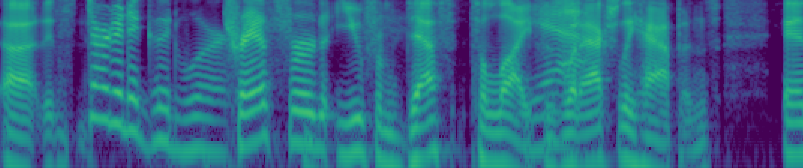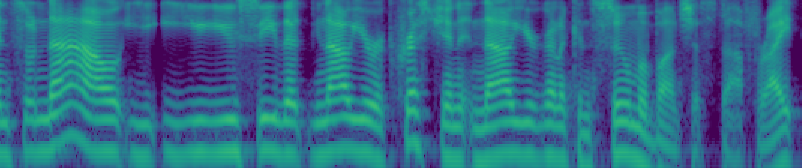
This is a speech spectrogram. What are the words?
uh, Started a good work. transferred you from death to life is what actually happens. And so now you, you you see that now you're a Christian and now you're going to consume a bunch of stuff, right?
